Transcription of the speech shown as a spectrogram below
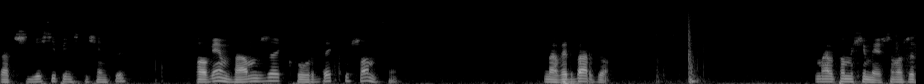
Za 35 tysięcy? Powiem wam, że kurde kuszące. Nawet bardzo. No ale pomyślimy jeszcze, może...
